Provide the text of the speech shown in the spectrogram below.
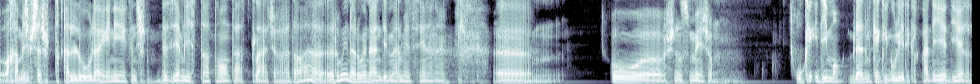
واخا ما جبتهاش في الدقة الأولى يعني كنت في الدوزيام ليست طونط طلعت هذا. آه، روينة روينة عندي مع الميديسين أنا. وشنو سميتو؟ وكي ديما بنادم كان كيقول لي ديك القضية ديال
